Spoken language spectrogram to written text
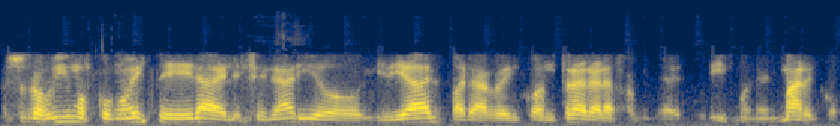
nosotros vimos como este era el escenario ideal para reencontrar a la familia de turismo en el marco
